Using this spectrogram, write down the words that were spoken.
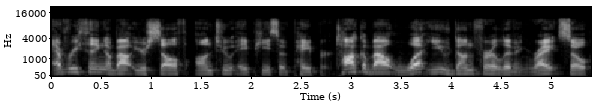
everything about yourself onto a piece of paper. Talk about what you've done for a living, right? So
